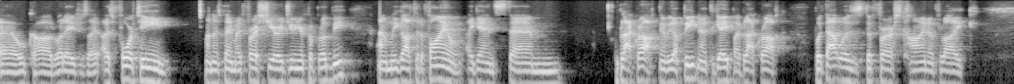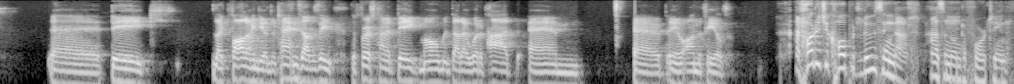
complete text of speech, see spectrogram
uh, oh god, what age was I? I was fourteen, and I was playing my first year of junior cup rugby, and we got to the final against um, Blackrock. Then we got beaten out the gate by Blackrock, but that was the first kind of like uh, big like following the under 10s, obviously the first kind of big moment that I would have had um, uh, you know, on the field. And how did you cope with losing that as an under 14?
